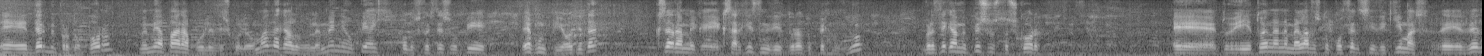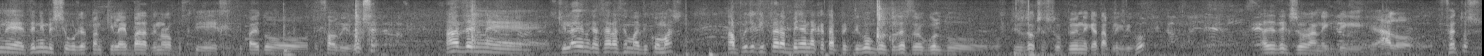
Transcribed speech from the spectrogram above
Ε, ντέρμπι πρωτοπόρο με μια πάρα πολύ δύσκολη ομάδα, καλοδουλεμένη, η οποία έχει ποδοσφαιριστές οι οποίοι έχουν ποιότητα. Ξέραμε εξ αρχής την ιδιαιτερότητα του παιχνιδιού. Βρεθήκαμε πίσω στο σκορ. Ε, το, ε, το ένα είναι με λάθος τοποθέτηση η δική μας. Ε, δεν, ε, δεν είμαι σίγουρος για το αν κυλάει η μπάλα την ώρα που χτυ- χτυπάει το, το φάουλο η δόξα. Αν δεν ε, κυλάει είναι καθαρά θέμα δικό μας. Από εκεί και πέρα μπαίνει ένα καταπληκτικό γκολ, το δεύτερο γκολ του, της δόξας, το οποίο είναι καταπληκτικό. Δηλαδή δεν ξέρω αν έχει μπει άλλο φέτος.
